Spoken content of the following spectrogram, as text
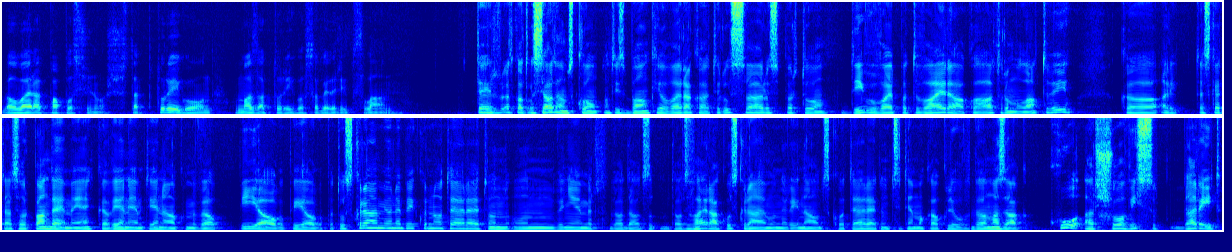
vēl vairāk paplašinoša starp turīgo un mazāk turīgo sabiedrības slāni. Te ir atkal tas jautājums, ko Latvijas Banka jau vairāk kārt ir uzsvērusi par to divu vai pat vairāku ātrumu Latviju ka arī tas skatās ar pandēmiju, ka vieniem tie ienākumi vēl pieauga, pieauga pat uzkrājumi, jo nebija kur notērēt, un, un viņiem ir vēl daudz, daudz vairāk uzkrājumu un arī naudas, ko tērēt, un citiem atkal kļuva vēl mazāk. Ko ar šo visu darīt,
